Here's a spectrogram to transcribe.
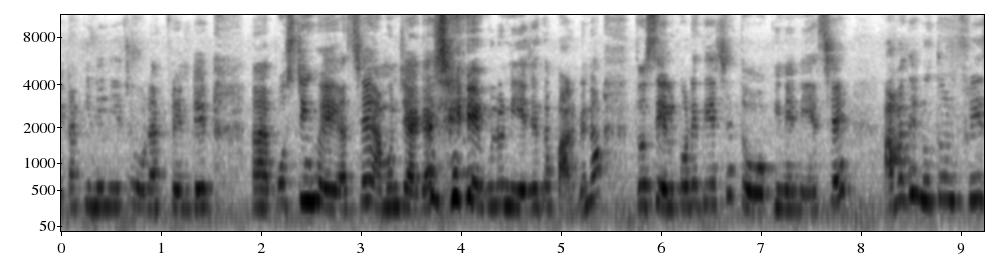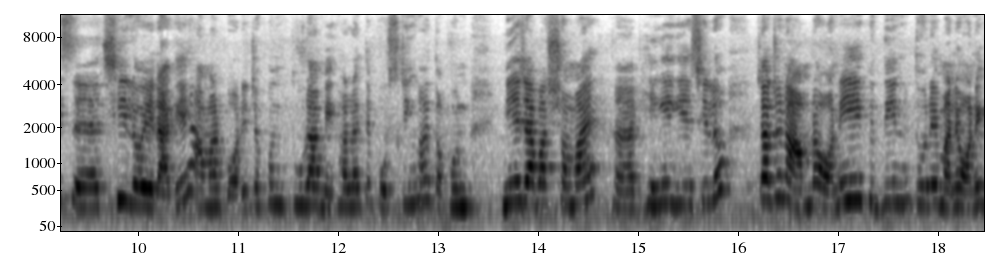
এটা কিনে নিয়েছে ওরা ফ্রেন্ডের পোস্টিং হয়ে গেছে এমন জায়গায় যে এগুলো নিয়ে যেতে পারবে না। তো সেল করে দিয়েছে, তো কিনে নিয়েছে। আমাদের নতুন ফ্রিজ ছিল এর আগে। আমার বরে যখন তুরা মেঘালয়তে পোস্টিং হয়, তখন নিয়ে যাবার সময় ভেঙে গিয়েছিল। যার জন্য আমরা অনেক দিন ধরে মানে অনেক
